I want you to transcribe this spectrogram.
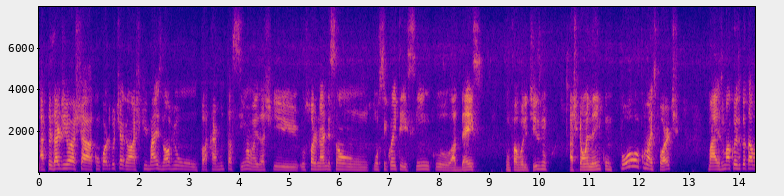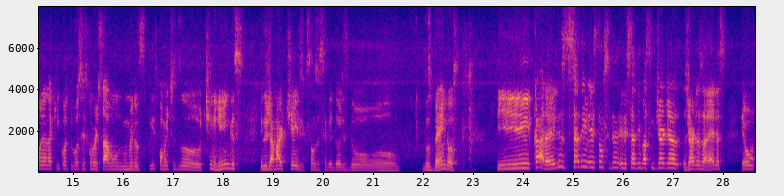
Apesar de eu achar, concordo com o Tiagão, acho que mais 9 um placar muito acima, mas acho que os 49ers são uns 55 a 10 com favoritismo. Acho que é um elenco um pouco mais forte. Mas uma coisa que eu estava olhando aqui enquanto vocês conversavam, números principalmente do Tim Hings e do Jamar Chase, que são os recebedores do, dos Bengals. E, cara, eles cedem, eles estão eles cedem bastante jardas, jardas aéreas. Eu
